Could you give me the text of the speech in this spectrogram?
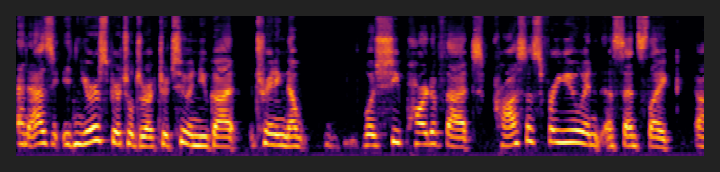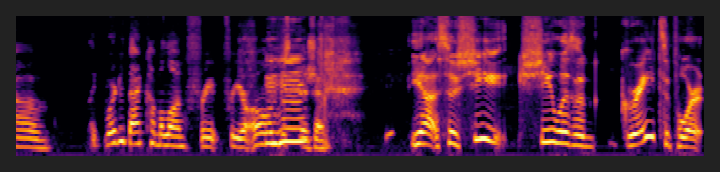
and as in you're a spiritual director too and you got training. Now was she part of that process for you in a sense like uh, like where did that come along for, for your own mm-hmm. decision? Yeah so she she was a great support.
